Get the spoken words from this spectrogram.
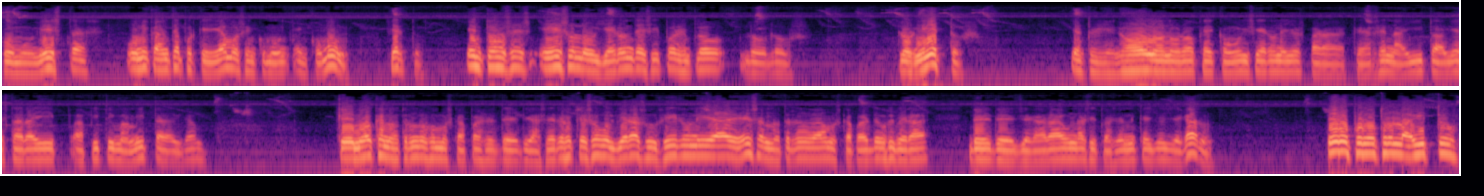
comunistas únicamente porque vivíamos en común, en común, ¿cierto? Entonces eso lo oyeron decir, por ejemplo, los, los, nietos. Y entonces no, no, no, no, que cómo hicieron ellos para quedarse ahí, todavía estar ahí, papito y mamita, digamos. Que no, que nosotros no somos capaces de, de hacer eso, que eso volviera a surgir una idea de esa, nosotros no éramos capaces de volver a, de, de llegar a una situación en que ellos llegaron. Pero por otro ladito,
